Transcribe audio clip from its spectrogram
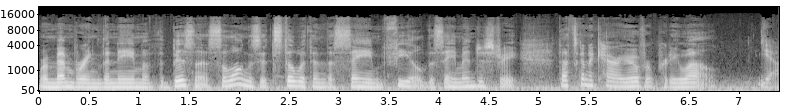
remembering the name of the business, so long as it's still within the same field, the same industry, that's going to carry over pretty well. Yeah.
